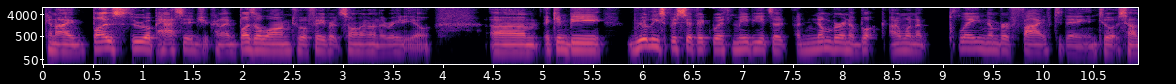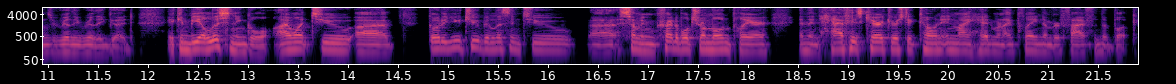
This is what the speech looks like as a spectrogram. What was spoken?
Can I buzz through a passage or can I buzz along to a favorite song on the radio? Um, it can be really specific with maybe it's a, a number in a book. I want to play number five today until it sounds really, really good. It can be a listening goal. I want to uh, go to YouTube and listen to uh, some incredible trombone player and then have his characteristic tone in my head when I play number five from the book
